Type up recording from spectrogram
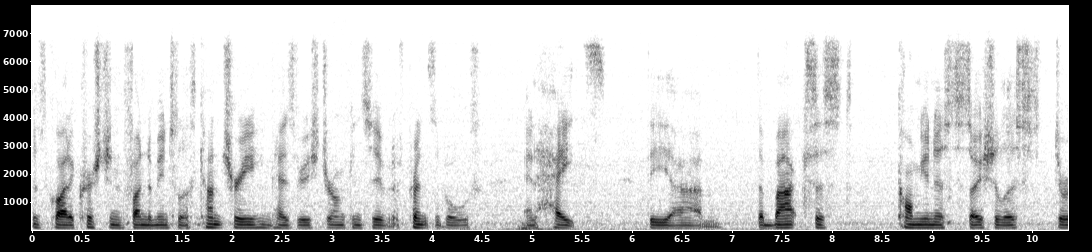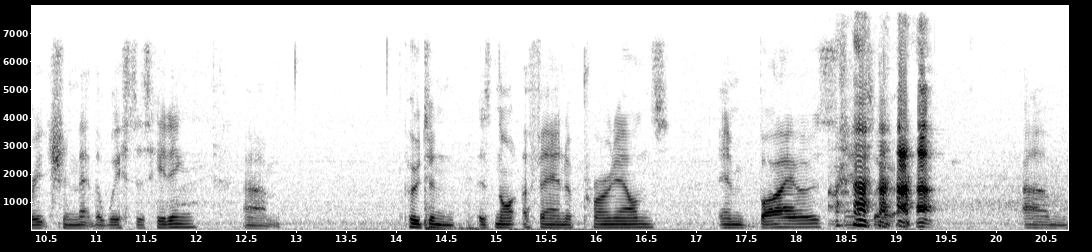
is quite a Christian fundamentalist country, has very strong conservative principles, and hates the um, the Marxist, communist, socialist direction that the West is heading. Um, Putin is not a fan of pronouns in bios, and so um,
